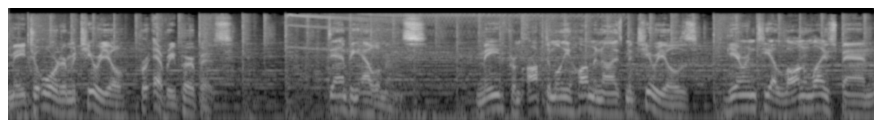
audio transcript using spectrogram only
made to order material for every purpose damping elements. Made from optimally harmonized materials, guarantee a long lifespan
